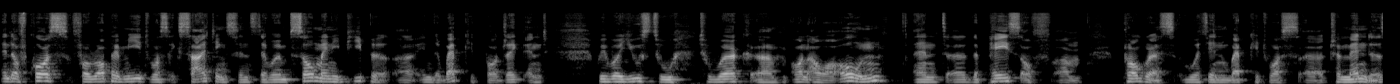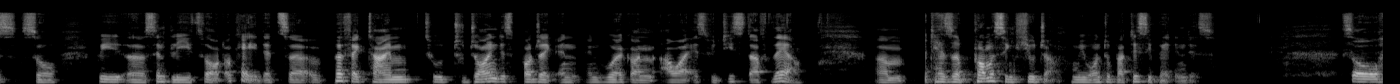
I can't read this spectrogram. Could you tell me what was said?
And of course, for Rob and me, it was exciting since there were so many people uh, in the WebKit project, and we were used to to work uh, on our own. And uh, the pace of um, progress within WebKit was uh, tremendous. So we uh, simply thought, okay, that's a perfect time to to join this project and and work on our SVG stuff there. Um, it has a promising future. We want to participate in this. So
